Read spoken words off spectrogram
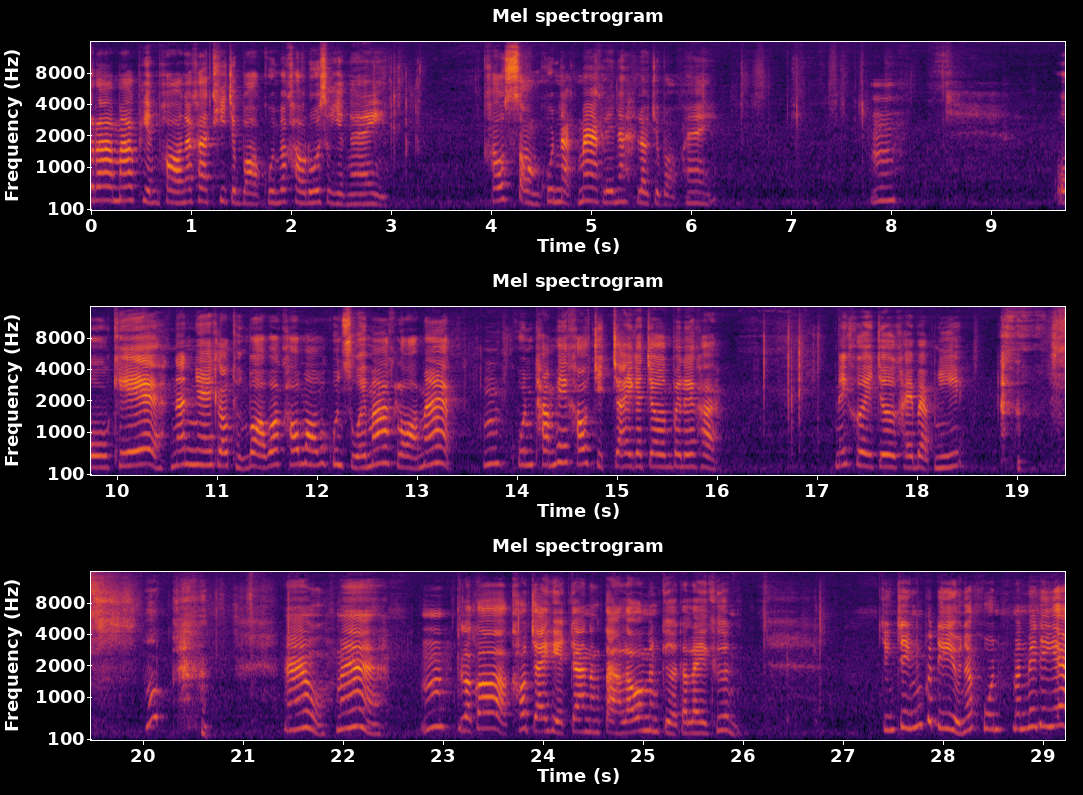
กล้ามากเพียงพอนะคะ ที่จะบอกคุณว่าเขารู้สึกยังไง เขาส่องคุณหนักมากเลยนะ เราจะบอกให้ อืมโอเค นั่นไงเราถึงบอกว่าเขามองว่าคุณสวยมากหล่อมาก อืมคุณทำให้เขาจิตใจกระเจิงไปเลยค่ะ ไม่เคยเจอใครแบบนี้ฮึบอ้าวมาอืมแล้วก็เข้าใจเหตุการณ์ต่างๆ แล้วว่ามันเกิดอะไรขึ้น จริงๆมันก็ดีอยู่นะคุณ มันไม่ได้แย่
